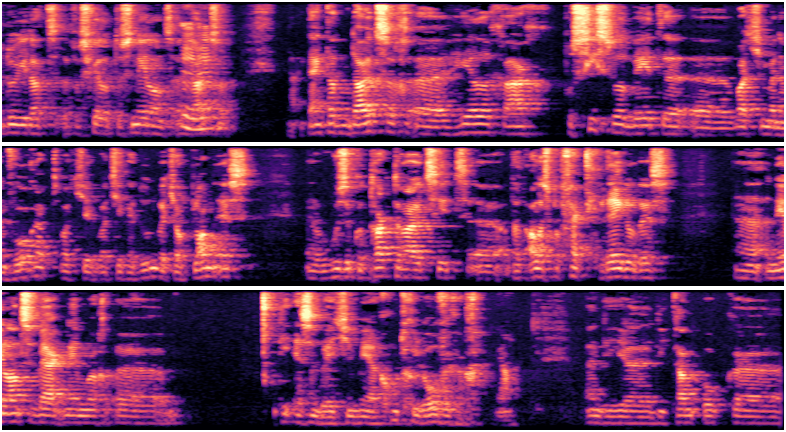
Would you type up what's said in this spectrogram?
bedoel je dat verschil tussen Nederlands en mm -hmm. Duitser? Ik denk dat een Duitser heel graag precies wil weten wat je met hem voor hebt, wat je, wat je gaat doen, wat jouw plan is, hoe zijn contract eruit ziet, dat alles perfect geregeld is. een Nederlandse werknemer die is een beetje meer goedgeloviger. Ja. En die, uh, die kan ook, uh,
